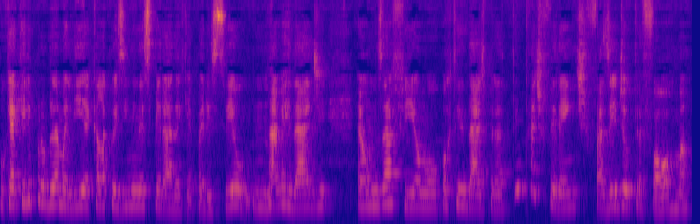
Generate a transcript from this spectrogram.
porque aquele problema ali, aquela coisinha inesperada que apareceu, na verdade é um desafio, é uma oportunidade para tentar diferente, fazer de outra forma,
